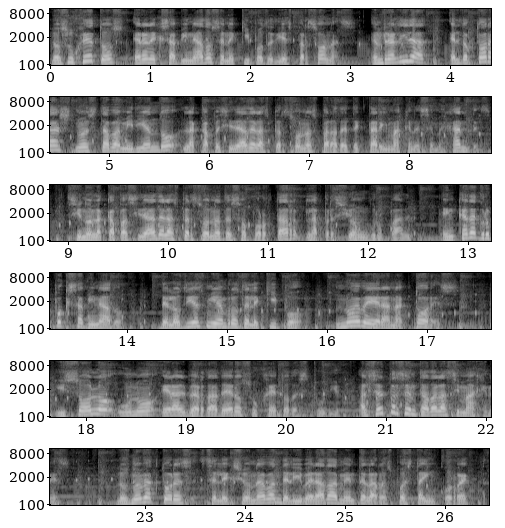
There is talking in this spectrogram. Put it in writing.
Los sujetos eran examinados en equipos de 10 personas. En realidad, el Dr. Ash no estaba midiendo la capacidad de las personas para detectar imágenes semejantes, sino la capacidad de las personas de soportar la presión grupal. En cada grupo examinado, de los 10 miembros del equipo, 9 eran actores, y solo uno era el verdadero sujeto de estudio. Al ser presentadas las imágenes, los nueve actores seleccionaban deliberadamente la respuesta incorrecta.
